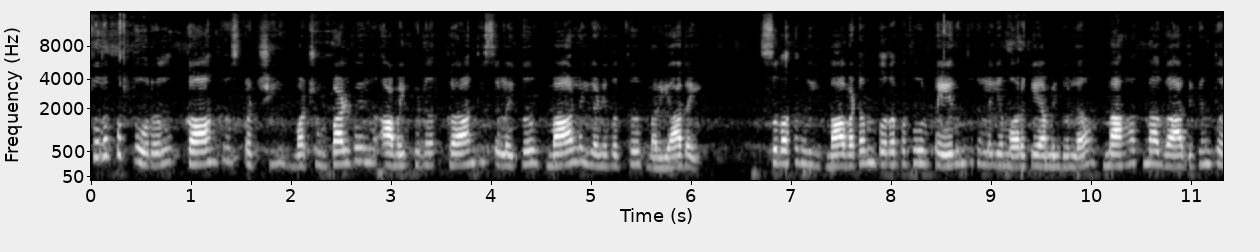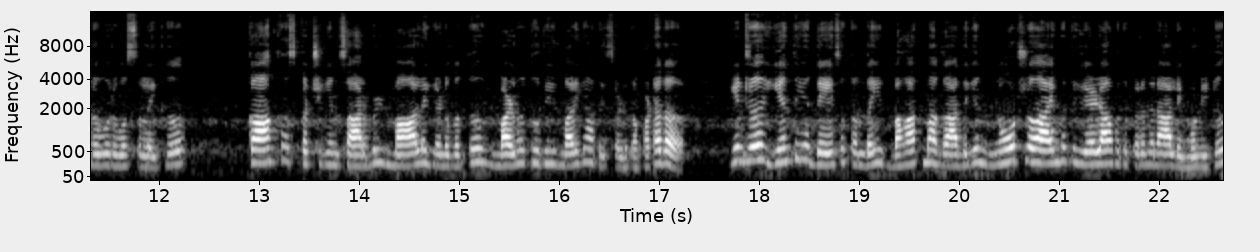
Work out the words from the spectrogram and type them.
திருப்பத்தூரில் காங்கிரஸ் கட்சி மற்றும் பல்வேறு அமைப்பினர் காந்தி சிலைக்கு மாலை அணிவித்து மரியாதை. சிவகங்கை மாவட்டம் திருப்பத்தூர் பேருந்து நிலையம் அருகே அமைந்துள்ள மகாத்மா காந்தியின் திருவுருவ சிலைக்கு காங்கிரஸ் கட்சியின் சார்பில் மாலை அணிவித்து மலர்தூவி மரியாதை செலுத்தப்பட்டது. இன்று இந்திய தேசத்தந்தை மகாத்மா காந்தியின் நூற்று ஐம்பத்தி ஏழாவது பிறந்த நாளை முன்னிட்டு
